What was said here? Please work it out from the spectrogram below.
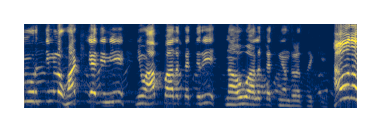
ಮೂರ್ ತಿಂಗಳು ಹೊಟ್ಟೆ ಅದೀನಿ ನೀವು ಅಪ್ಪ ಆಲಕತ್ತೀರಿ ನಾ ಅವ್ವ ಆಲಕತ್ತೀನಿ ಹೇಳ್ತಕ್ಕೆ ಹೌದು.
